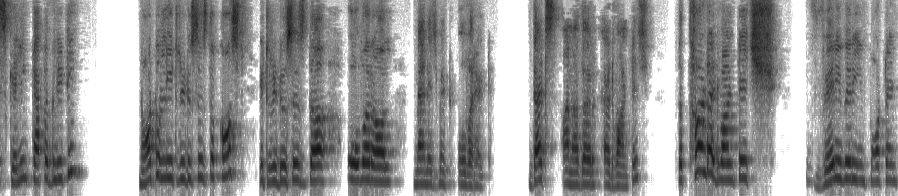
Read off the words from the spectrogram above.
scaling capability not only it reduces the cost it reduces the overall management overhead. That's another advantage. The third advantage, very, very important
